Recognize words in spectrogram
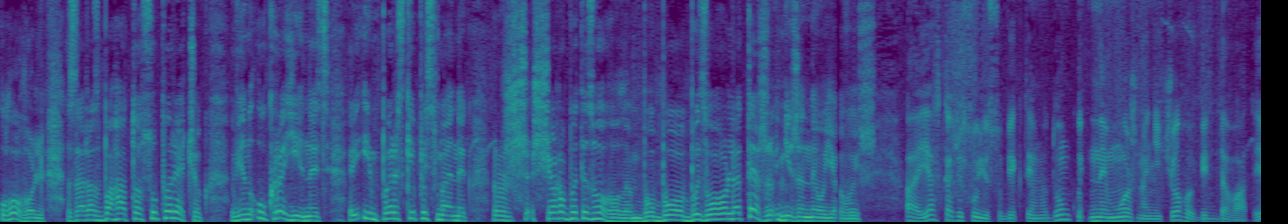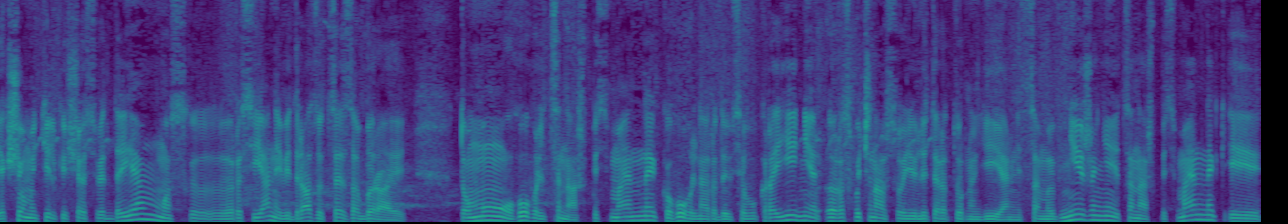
Гоголь зараз багато суперечок. Він українець, е, імперський письменник. Що робити з Гоголем? Бо, бо без Гоголя теж ніжен не уявиш. А я скажу свою суб'єктивну думку: не можна нічого віддавати. Якщо ми тільки щось віддаємо, росіяни відразу це забирають. Тому Гоголь це наш письменник. Гоголь народився в Україні, розпочинав свою літературну діяльність саме в Ніжині. Це наш письменник, і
